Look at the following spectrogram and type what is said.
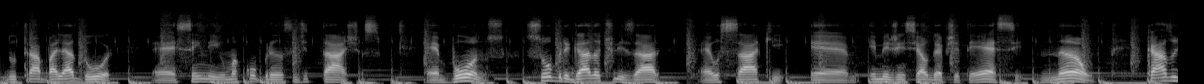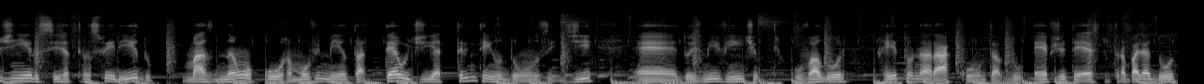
do trabalhador, é, sem nenhuma cobrança de taxas. É, bônus: sou obrigado a utilizar é, o saque é, emergencial do FGTS? Não. Caso o dinheiro seja transferido, mas não ocorra movimento até o dia 31 de 11 de é, 2020, o valor retornará à conta do FGTS do trabalhador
